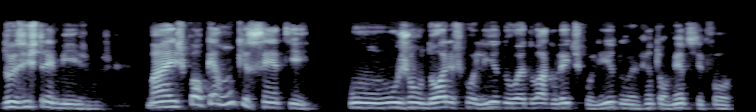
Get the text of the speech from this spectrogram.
dos extremismos. Mas qualquer um que sente o João Dória escolhido, o Eduardo Leite escolhido, eventualmente, se for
